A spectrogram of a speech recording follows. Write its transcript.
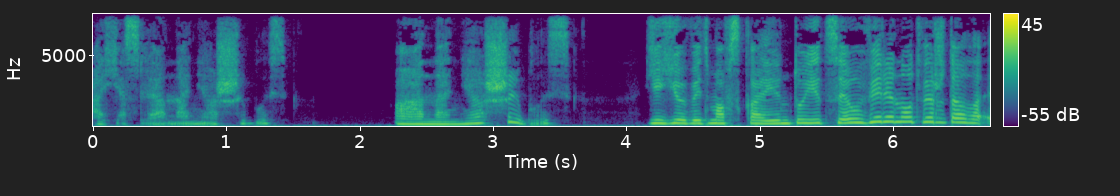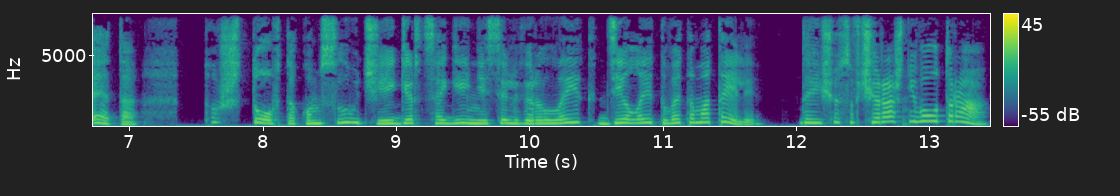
а если она не ошиблась? А она не ошиблась. Ее ведьмовская интуиция уверенно утверждала это. То что в таком случае герцогиня Сильверлейк делает в этом отеле? Да еще со вчерашнего утра.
